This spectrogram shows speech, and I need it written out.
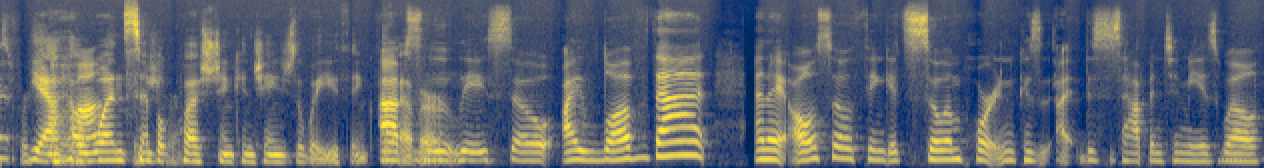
there. Yes, yeah how Uh-huh. one simple sure. question can change the way you think forever Absolutely. So I love that. And I also think it's so important because this has happened to me as well.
